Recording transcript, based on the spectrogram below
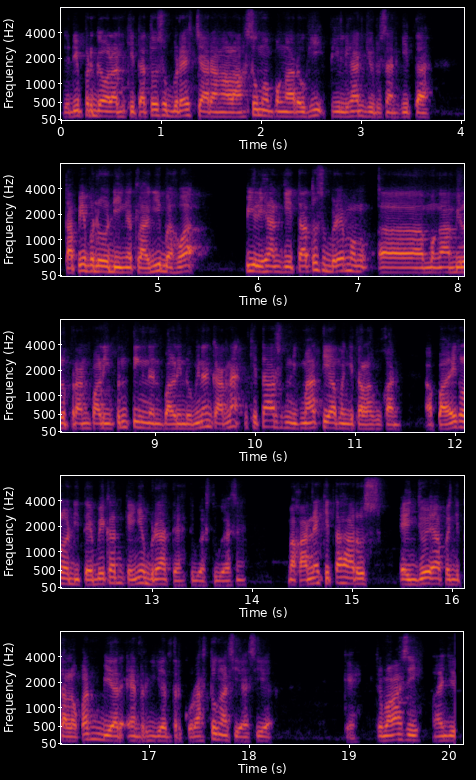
jadi pergaulan kita tuh sebenarnya secara langsung mempengaruhi pilihan jurusan kita. Tapi perlu diingat lagi bahwa pilihan kita tuh sebenarnya eh, mengambil peran paling penting dan paling dominan karena kita harus menikmati apa yang kita lakukan. Apalagi kalau di TB kan kayaknya berat ya tugas-tugasnya. Makanya kita harus enjoy apa yang kita lakukan biar energi yang terkuras tuh nggak sia-sia. Oke, terima kasih. Lanjut.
